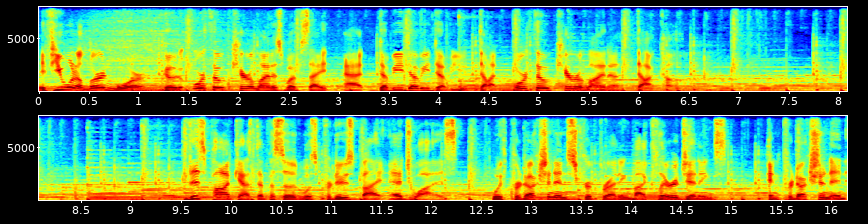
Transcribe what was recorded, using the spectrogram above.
If you want to learn more, go to OrthoCarolina's website at www.orthocarolina.com. This podcast episode was produced by Edgewise, with production and script writing by Clara Jennings, and production and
